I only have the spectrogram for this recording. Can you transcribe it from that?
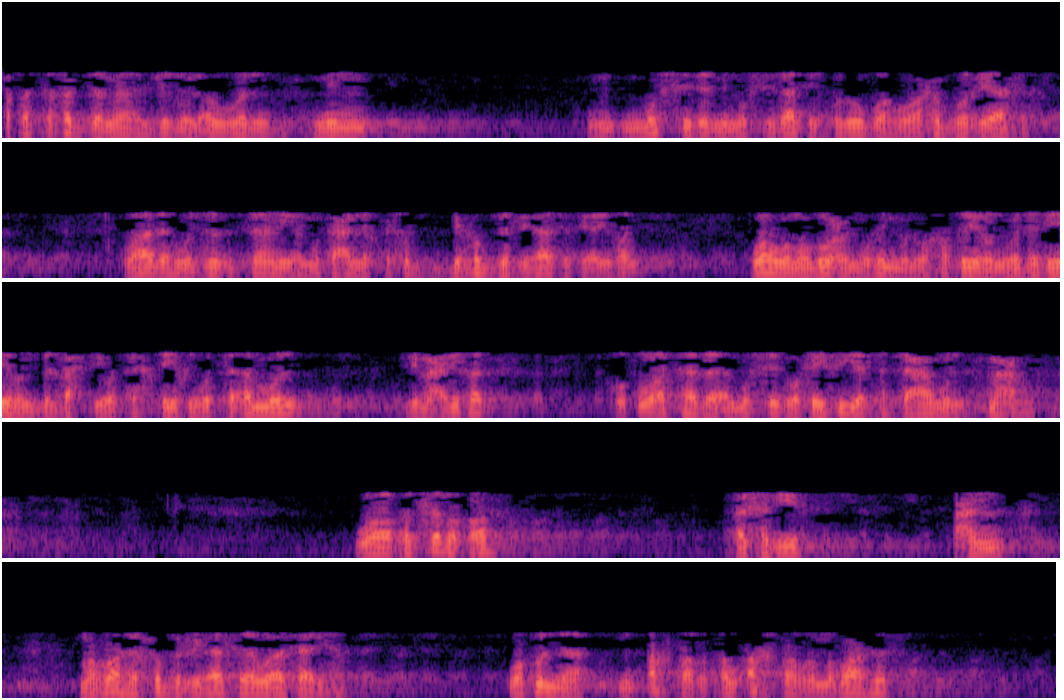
فقد تقدم الجزء الأول من مفسد من مفسدات القلوب وهو حب الرئاسة. وهذا هو الجزء الثاني المتعلق بحب, بحب الرئاسة أيضا وهو موضوع مهم وخطير وجدير بالبحث والتحقيق والتأمل لمعرفة خطورة هذا المفسد وكيفية التعامل معه. وقد سبق الحديث عن مظاهر حب الرئاسة وآثارها. وقلنا من أخطر أو أخطر المظاهر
